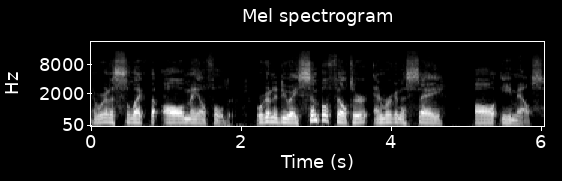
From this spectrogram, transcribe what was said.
and we're going to select the all mail folder we're going to do a simple filter and we're going to say all emails.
